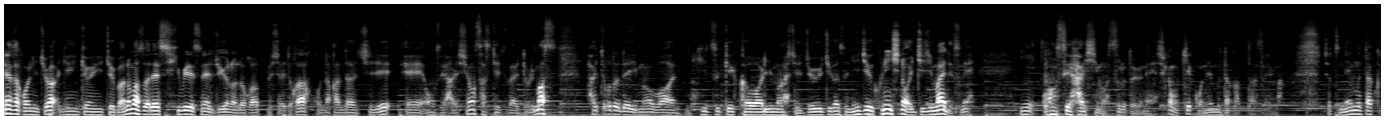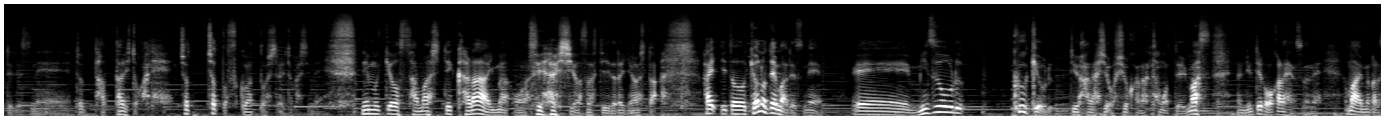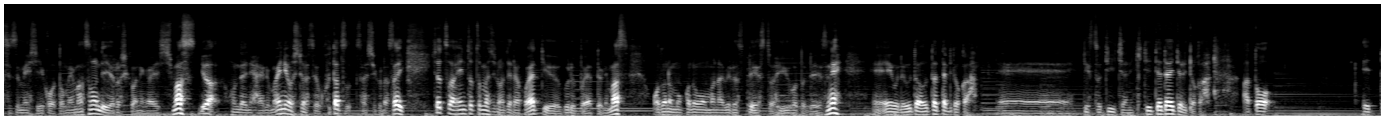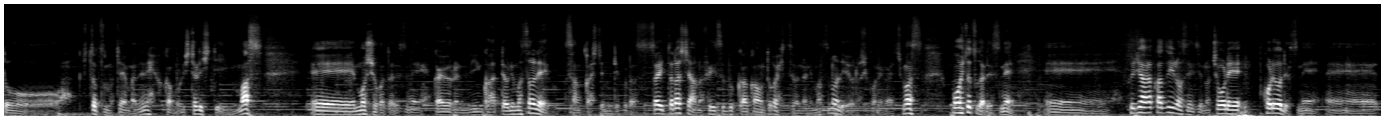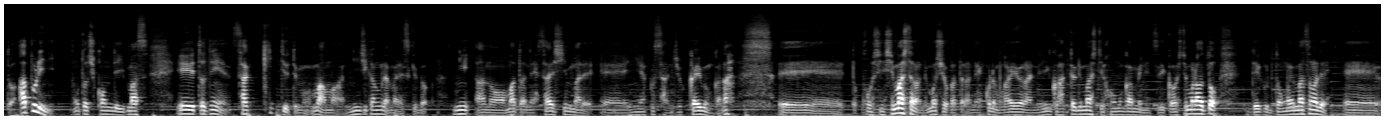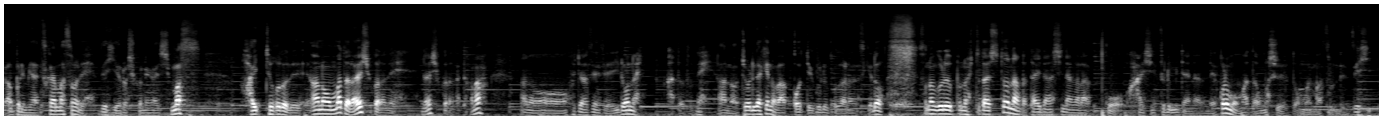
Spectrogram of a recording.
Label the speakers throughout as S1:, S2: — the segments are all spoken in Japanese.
S1: 皆さんこんにちは。現役教員 YouTuber の松田です。日々ですね、授業の動画アップしたりとか、こんな形で、えー、音声配信をさせていただいております。はい、ということで今は日付変わりまして、11月29日の1時前ですね、に音声配信をするというね、しかも結構眠たかったんですよ、今。ちょっと眠たくてですね、ちょっと立ったりとかね、ちょちょっとスクワットしたりとかしてね、眠気を覚ましてから今、音声配信をさせていただきました。はい、えっと、今日のテーマはですね、えー、水を売る空気を売るっていう話をしようかなと思っております。何言ってるか分からへんですよね。まあ今から説明していこうと思いますのでよろしくお願いします。では本題に入る前にお知らせを2つさせてください。1つは煙突町の寺子屋っていうグループをやっております。大人も子供も学べるスペースということでですね、英語で歌を歌ったりとか、えー、ゲストティーチャーに来ていただいたりとか、あと、えっと、一つのテーマでね、深掘りしたりしています。えー、もしよかったらですね、概要欄にリンク貼っておりますので、参加してみてください。ただし、あの Facebook アカウントが必要になりますので、よろしくお願いします。もう一つがですね、えー藤原和弘先生の朝礼、これをですね、えーと、アプリに落とし込んでいます。えっ、ー、とね、さっきって言っても、まあまあ2時間ぐらい前ですけど、に、あの、またね、最新まで、えー、230回分かな、えーと、更新しましたので、もしよかったらね、これも概要欄にリンク貼っておりまして、ホーム画面に追加をしてもらうと出てくると思いますので、え、アプリみたいに使えますので、ぜひよろしくお願いします。はい、ということで、あの、また来週からね、来週からだったかな、あの、藤原先生、いろんな方とね、あの調理だけの学校っていうグループがあるんですけど、そのグループの人たちとなんか対談しながらこう配信するみたいなので、これもまた面白いと思いますので、ぜひ、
